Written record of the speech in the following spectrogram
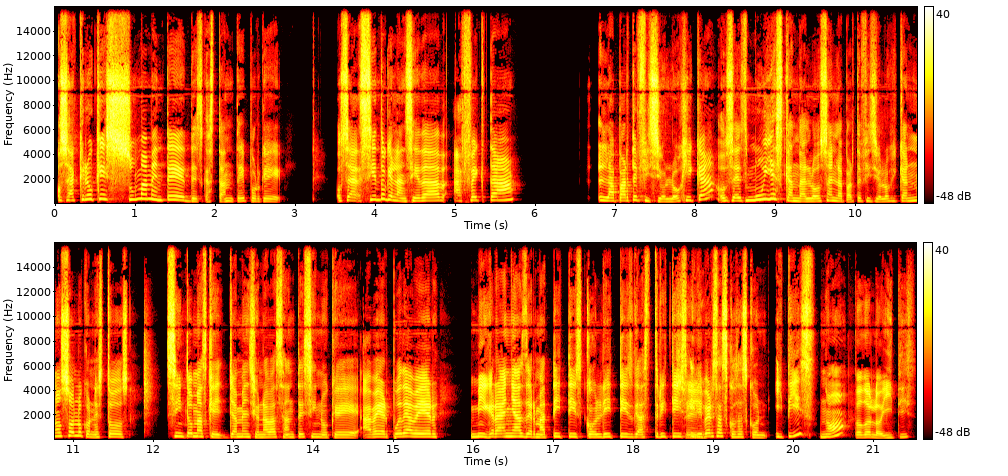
o sea, creo que es sumamente desgastante porque, o sea, siento que la ansiedad afecta la parte fisiológica, o sea, es muy escandalosa en la parte fisiológica, no solo con estos síntomas que ya mencionabas antes, sino que, a ver, puede haber migrañas, dermatitis, colitis, gastritis Sí. y diversas cosas con itis, ¿no? Todo lo itis.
